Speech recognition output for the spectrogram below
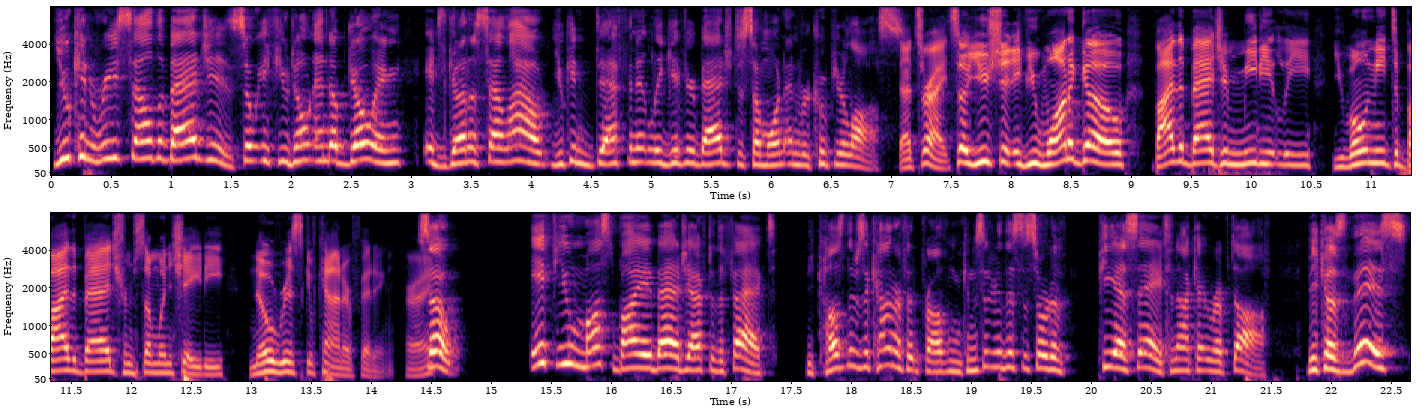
you can resell the badges. So if you don't end up going, it's gonna sell out. You can definitely give your badge to someone and recoup your loss. That's right. So you should, if you want to go, buy the badge immediately. You won't need to buy the badge from someone shady. No risk of counterfeiting. All right. So, if you must buy a badge after the fact, because there's a counterfeit problem, consider this a sort of PSA to not get ripped off. Because this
